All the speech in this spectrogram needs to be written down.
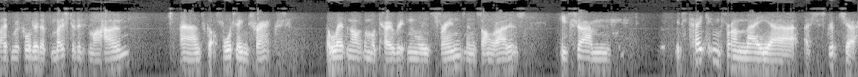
I'd recorded it, most of it in my home. Uh, it's got 14 tracks. 11 of them were co-written with friends and songwriters. It's um, it's taken from a uh, a scripture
